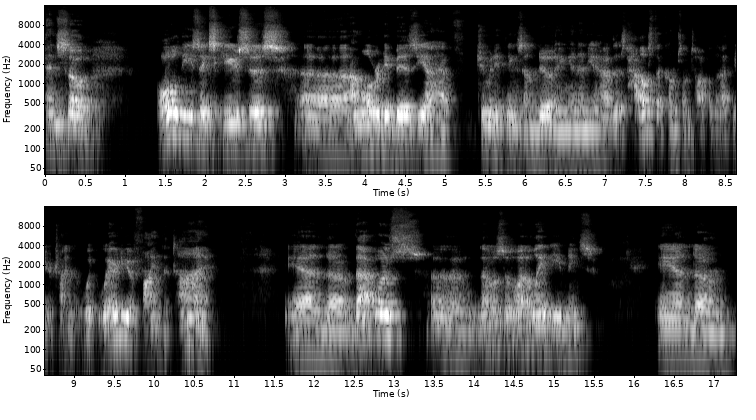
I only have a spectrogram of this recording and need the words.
And so, all these excuses, uh, I'm already busy, I have too many things I'm doing, and then you have this house that comes on top of that, and you're trying to, where do you find the time? and uh, that was uh, that was a lot of late evenings and um,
